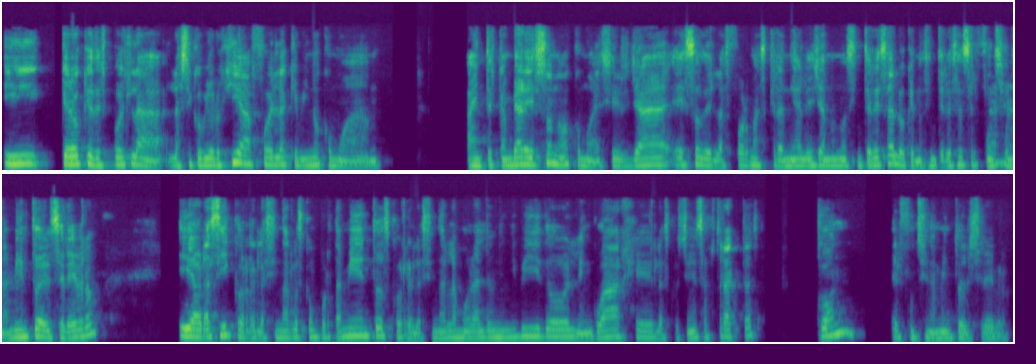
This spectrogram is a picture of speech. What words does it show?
Y creo que después la, la psicobiología fue la que vino como a, a intercambiar eso, ¿no? Como decir, ya eso de las formas craneales ya no nos interesa, lo que nos interesa es el funcionamiento del cerebro. Y ahora sí, correlacionar los comportamientos, correlacionar la moral de un individuo, el lenguaje, las cuestiones abstractas con el funcionamiento del cerebro.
